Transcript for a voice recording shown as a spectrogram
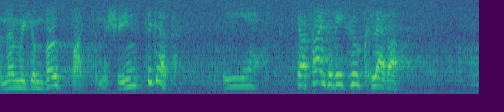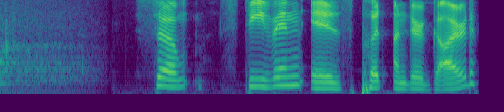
And then we can both fight the machines together. Yes. You're trying to be too clever. So Steven is put under guard,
